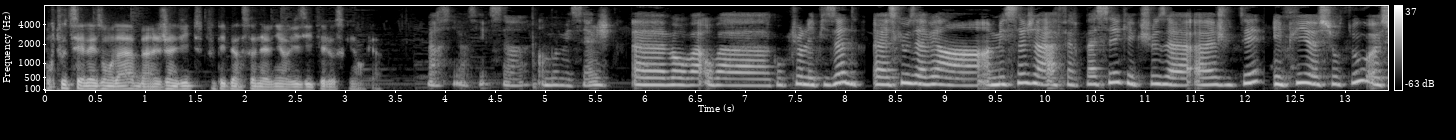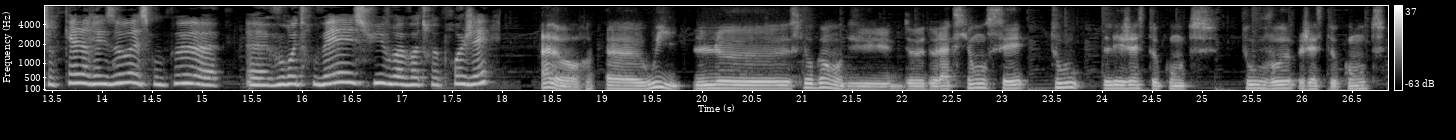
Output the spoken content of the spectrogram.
pour toutes ces raisons-là, ben, j'invite toutes les personnes à venir visiter Lanka. Merci, merci, c'est un, beau message. Euh, bon, on, va, on va conclure l'épisode. Euh, est-ce que vous avez un, message à, faire passer, quelque chose à, ajouter? Et puis euh, surtout, sur quel réseau est-ce qu'on peut vous retrouver, suivre votre projet? Alors, oui, le slogan de, de l'action, c'est tous les gestes comptent tous vos gestes comptent.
